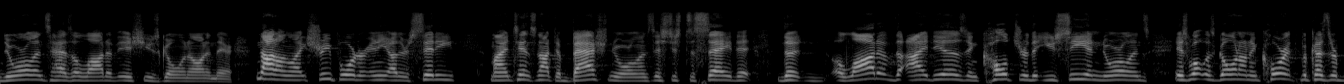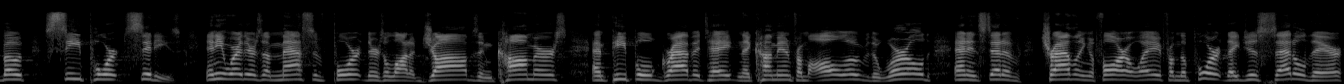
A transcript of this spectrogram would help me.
New Orleans has a lot of issues going on in there. Not unlike Shreveport or any other city, my intent is not to bash New Orleans. It's just to say that the, a lot of the ideas and culture that you see in New Orleans is what was going on in Corinth because they're both seaport cities. Anywhere there's a massive port, there's a lot of jobs and commerce, and people gravitate and they come in from all over the world. And instead of traveling far away from the port, they just settle there,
